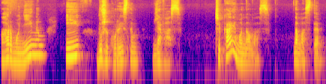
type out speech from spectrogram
гармонійним і дуже корисним для вас. Чекаємо на вас. Намасте!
